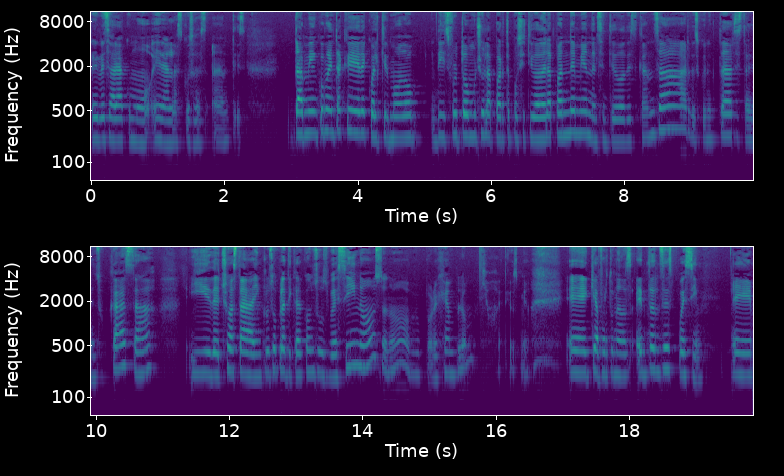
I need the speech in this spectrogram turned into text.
regresar a como eran las cosas antes. También comenta que de cualquier modo disfrutó mucho la parte positiva de la pandemia en el sentido de descansar, desconectarse, estar en su casa, y de hecho hasta incluso platicar con sus vecinos, ¿no? Por ejemplo, ay, Dios mío, eh, qué afortunados. Entonces, pues sí, eh,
